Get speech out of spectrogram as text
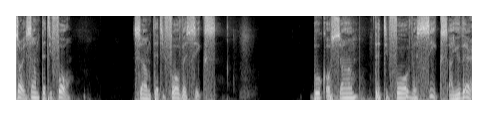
sorry, Psalm 34. Psalm 34, verse 6. Book of Psalm 34, verse 6. Are you there?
